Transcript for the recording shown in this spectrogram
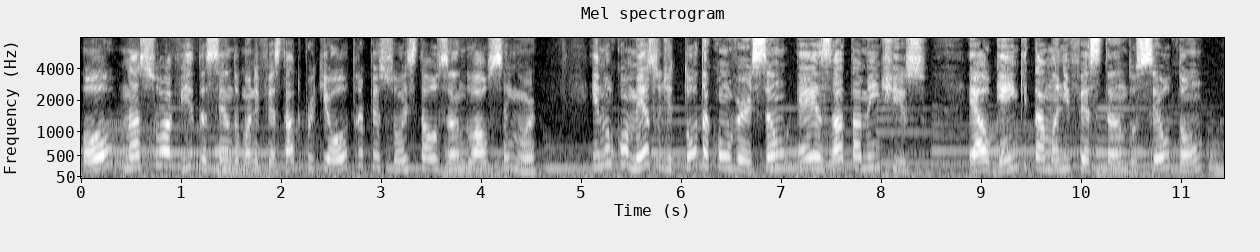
ou na sua vida sendo manifestado porque outra pessoa está usando ao Senhor. E no começo de toda conversão é exatamente isso. É alguém que está manifestando o seu dom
